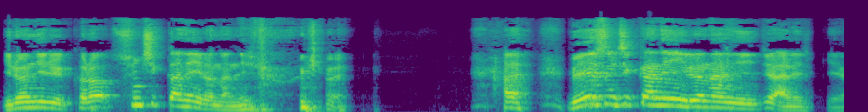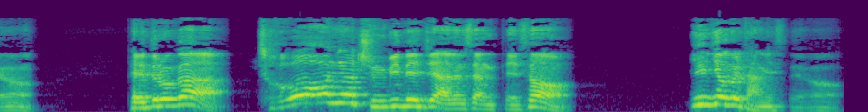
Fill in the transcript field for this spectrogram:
이런 일을 일컬어 순식간에 일어난 일이다. 왜 순식간에 일어난 일인 줄 알려줄게요. 베드로가 전혀 준비되지 않은 상태에서 일격을 당했어요.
